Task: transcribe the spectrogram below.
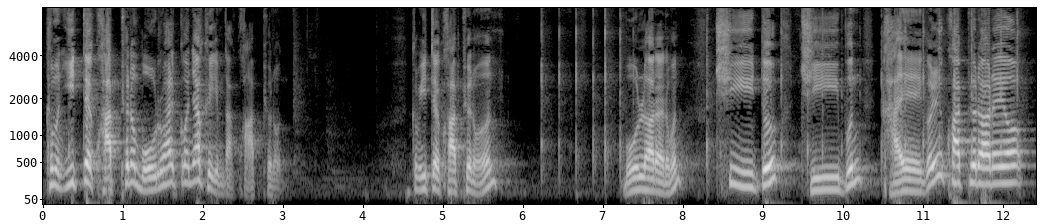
그러면 이때 과표는 뭐로 할 거냐? 그 얘기입니다. 과표는. 그럼 이때 과표는 뭘 하라 여러분? 취득, 지분, 가액을 과표를 하래요.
